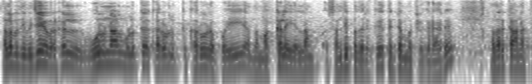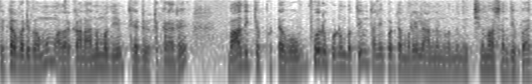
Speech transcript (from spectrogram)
தளபதி விஜய் அவர்கள் ஒரு நாள் முழுக்க கரூருக்கு கரூரை போய் அந்த மக்களை எல்லாம் சந்திப்பதற்கு திட்டமிட்டிருக்கிறாரு. அதற்கான திட்ட வடிவமும் அதற்கான அனுமதியும் கேட்டுக்கிட்டு இருக்கிறாரு பாதிக்கப்பட்ட ஒவ்வொரு குடும்பத்தையும் தனிப்பட்ட முறையில் அண்ணன் வந்து நிச்சயமாக சந்திப்பார்.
